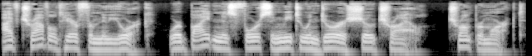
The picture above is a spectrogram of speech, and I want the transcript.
I've traveled here from New York, where Biden is forcing me to endure a show trial, Trump remarked.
